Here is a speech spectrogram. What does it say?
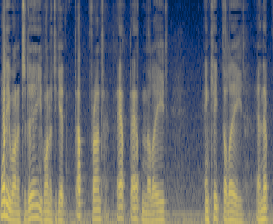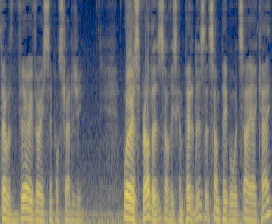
what he wanted to do, he wanted to get up front, out out in the lead, and keep the lead. And that that was very very simple strategy. Whereas for others of his competitors, that some people would say, okay,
